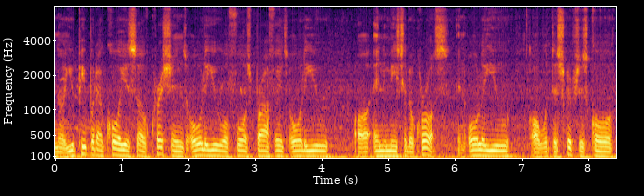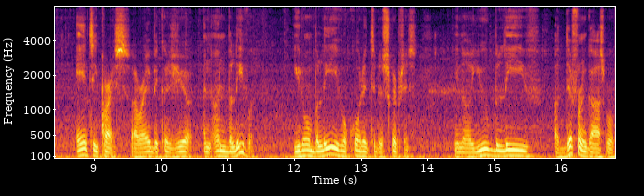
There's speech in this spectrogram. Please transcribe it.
know, you people that call yourself Christians, all of you are false prophets, all of you are enemies to the cross, and all of you are what the scriptures call antichrist, all right, because you're an unbeliever. You don't believe according to the scriptures. You know, you believe a different gospel.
